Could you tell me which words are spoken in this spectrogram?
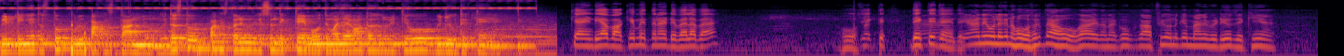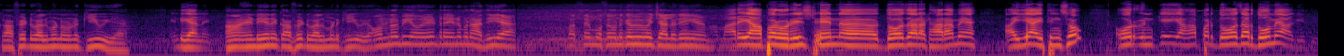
बिल्डिंग है, दोस्तों, पूरे पाकिस्तान में होंगे। दोस्तों, पाकिस्तानी दिखते हैं, बहुत ही मज़ा आएगा तो वीडियो देखते हैं। क्या इंडिया वाकई में इतना डेवलप है? हो देखते देखते जाएँ देखते नहीं हो लेकिन हो सकता है होगा इतना क्योंकि काफ़ी उनके मैंने वीडियो देखी हैं। काफ़ी डेवलपमेंट उन्होंने की हुई है। इंडिया ने। हाँ इंडिया ने काफ़ी डेवलपमेंट की हुई है। उन्होंने भी उन्हें ट्रेन बना दी है। बसें बसें उनके भी चल रही हैं। हमारे यहाँ पर ऑरेंज ट्रेन 2018 में आई है आई थिंक सो और उनके यहाँ पर 2002 में आ गई थी।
